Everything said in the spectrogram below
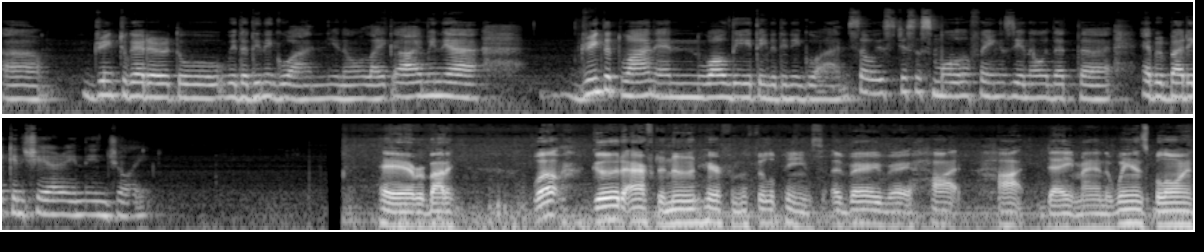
uh, drink together to with the dinuguan you know like uh, i mean yeah drink that one and while they eating the dinuguan. So it's just a small things you know that uh, everybody can share and enjoy. Hey everybody. Well good afternoon here from the philippines. A very very hot hot day man the wind's blowing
